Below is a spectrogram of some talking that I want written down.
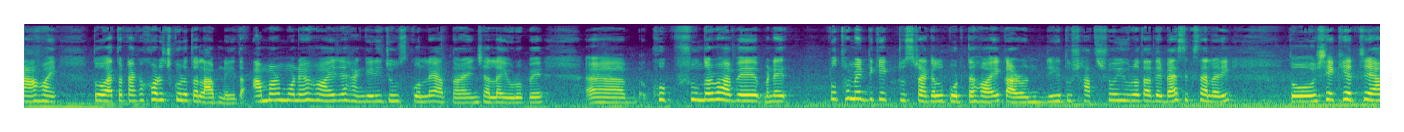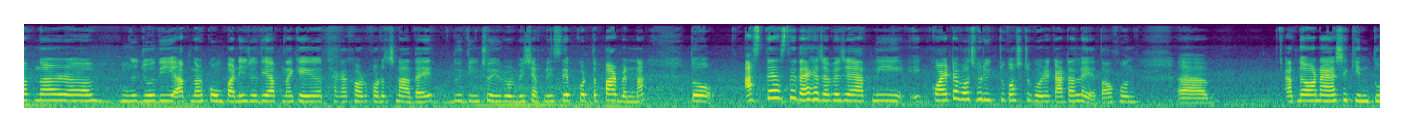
না হয়, তো এত টাকা খরচ করে তো লাভ নেই। তো আমার মনে হয় যে হাঙ্গেরি চুজ করলে আপনারা ইনশাল্লাহ ইউরোপে খুব সুন্দরভাবে মানে প্রথমের দিকে একটু স্ট্রাগল করতে হয়, কারণ যেহেতু সাতশো ইউরো তাদের বেসিক স্যালারি তো সেক্ষেত্রে আপনার যদি আপনার কোম্পানি যদি আপনাকে থাকা খাওয়ার খরচ না দেয়, দুই তিনশো ইউরোর বেশি আপনি সেভ করতে পারবেন না। তো আস্তে আস্তে দেখা যাবে যে আপনি কয়টা বছর একটু কষ্ট করে কাটালে তখন আপনি অনায়াসে কিন্তু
